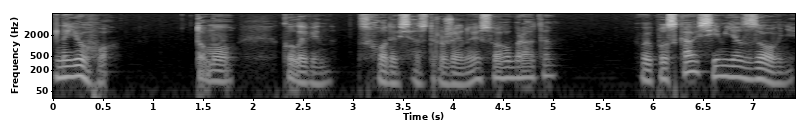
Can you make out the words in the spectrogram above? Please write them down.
не його. Тому, коли він сходився з дружиною свого брата, випускав сім'я ззовні,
